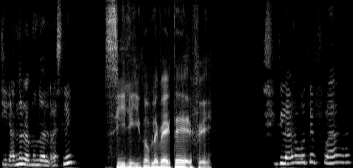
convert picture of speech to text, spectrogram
tirándole al mundo del wrestling. Sí, WTF. Claro, what the fuck.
